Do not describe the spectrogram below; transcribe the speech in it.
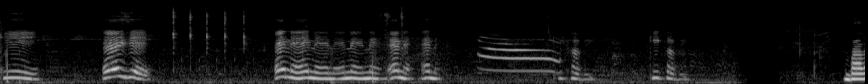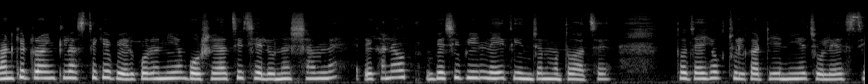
কি? এই যে। এই নে এনে এনে এনে এনে এনে এনে কি খাবি? কি খাবি? বাবানকে ড্রয়িং ক্লাস থেকে বের করে নিয়ে বসে আছি সেলুনের সামনে। এখানেও বেশি ভিড় নেই, তিনজন মতো আছে। তো যাই হোক, চুল কাটিয়ে নিয়ে চলে এসেছি,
